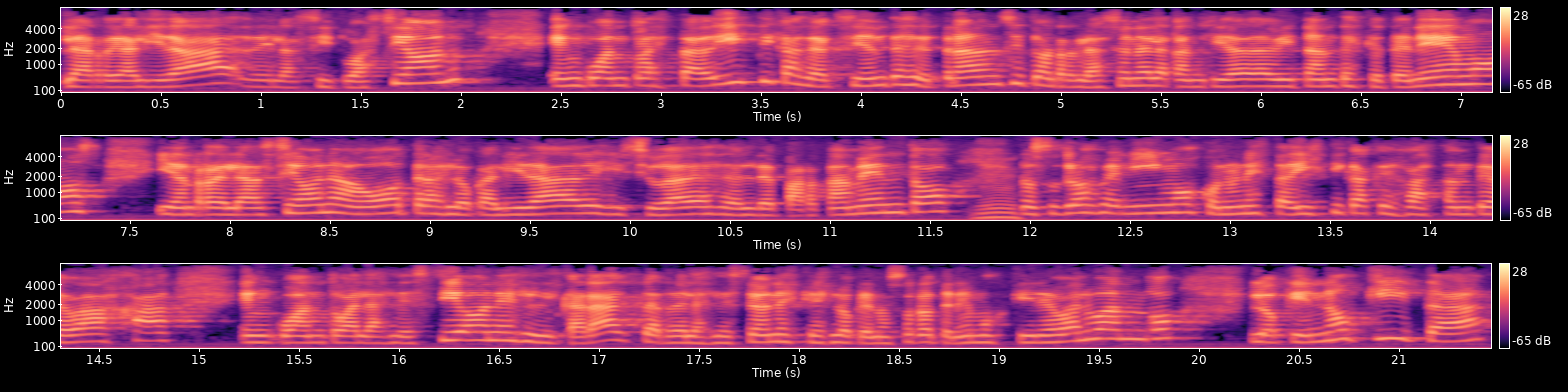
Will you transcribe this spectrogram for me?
la realidad de la situación, en cuanto a estadísticas de accidentes de tránsito en relación a la cantidad de habitantes que tenemos y en relación a otras localidades y ciudades del departamento, mm. nosotros venimos con una estadística que es bastante baja en cuanto a las lesiones, el carácter de las lesiones, que es lo que nosotros tenemos que ir evaluando, lo que no quita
